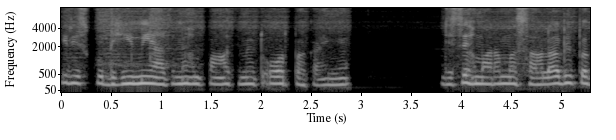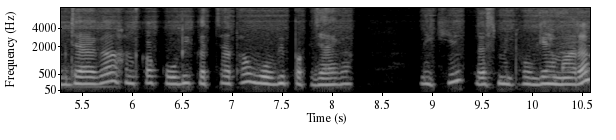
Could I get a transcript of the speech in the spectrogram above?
फिर इसको धीमी आँच में हम पाँच मिनट और पकाएँगे, जिससे हमारा मसाला भी पक जाएगा, हल्का गोभी कच्चा था वो भी पक जाएगा। देखिए, दस मिनट हो गया हमारा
